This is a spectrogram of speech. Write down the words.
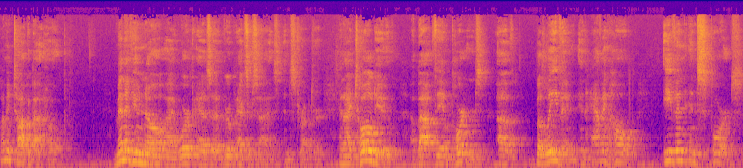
Let me talk about hope. Many of you know I work as a group exercise instructor, and I told you about the importance of believing and having hope, even in sports.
